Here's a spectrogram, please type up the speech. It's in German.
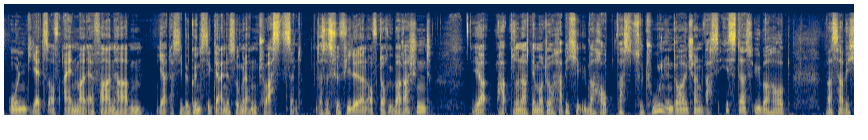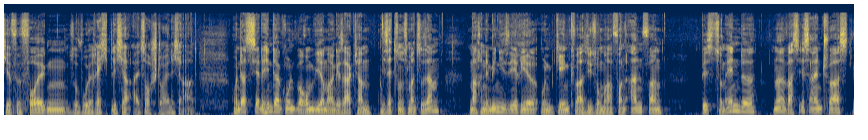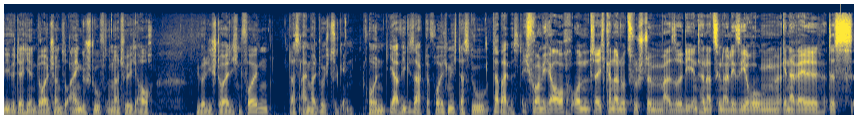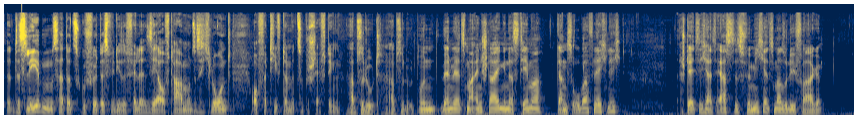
und jetzt auf einmal erfahren haben, ja, dass sie Begünstigte eines sogenannten Trusts sind. Das ist für viele dann oft doch überraschend. Ja, hab so nach dem Motto, habe ich hier überhaupt was zu tun in Deutschland? Was ist das überhaupt? Was habe ich hier für Folgen, sowohl rechtlicher als auch steuerlicher Art? Und das ist ja der Hintergrund, warum wir mal gesagt haben, wir setzen uns mal zusammen, machen eine Miniserie und gehen quasi so mal von Anfang bis zum Ende. Ne, was ist ein Trust? Wie wird er hier in Deutschland so eingestuft? Und natürlich auch über die steuerlichen Folgen das einmal durchzugehen. Und ja, wie gesagt, da freue ich mich, dass du dabei bist. Ich freue mich auch und ich kann da nur zustimmen. Also die Internationalisierung generell des, des Lebens hat dazu geführt, dass wir diese Fälle sehr oft haben und es sich lohnt, auch vertieft damit zu beschäftigen. Absolut, absolut. Und wenn wir jetzt mal einsteigen in das Thema ganz oberflächlich, stellt sich als erstes für mich jetzt mal so die Frage,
